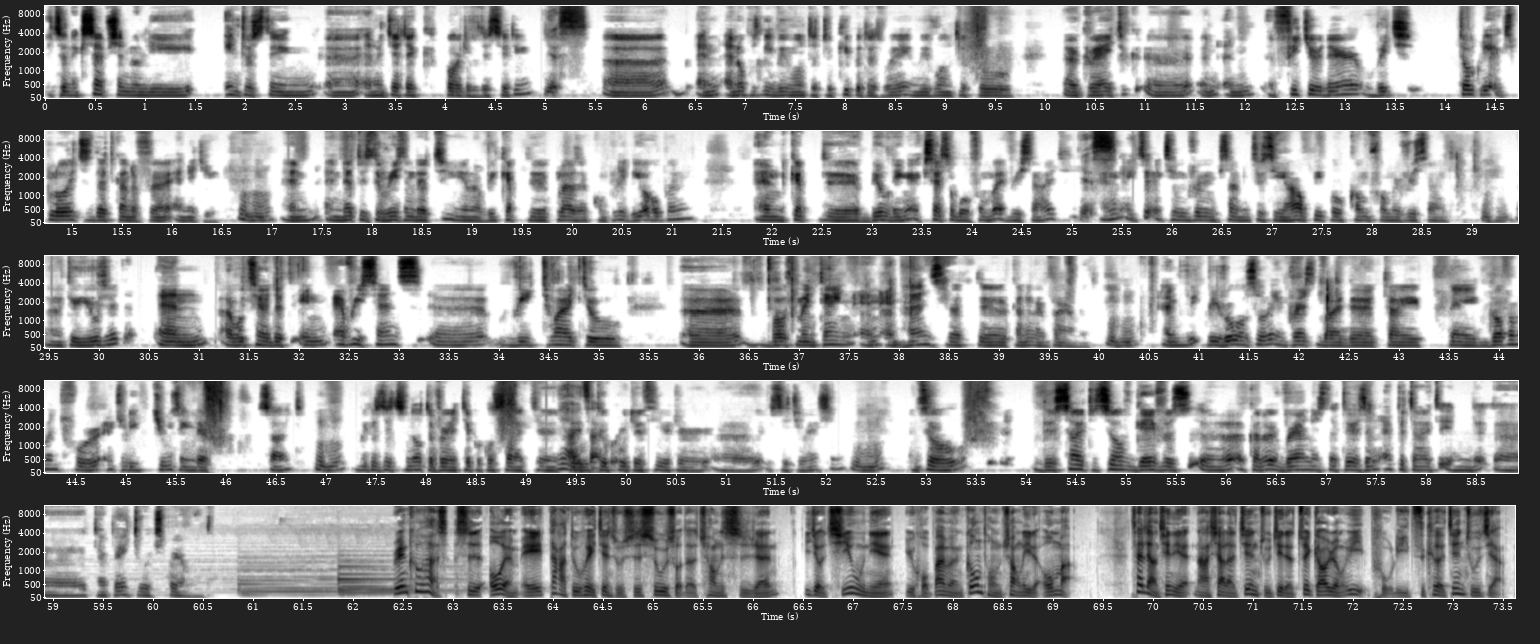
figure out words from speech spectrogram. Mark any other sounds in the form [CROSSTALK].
it's an exceptionally interesting, uh, energetic part of the city. Yes. Uh, and and obviously we wanted to keep it that way, and we wanted to uh, create uh, an, an, a feature there which totally exploits that kind of uh, energy. Mm-hmm. And and that is the reason that you know we kept the plaza completely open and kept the building accessible from every side. Yes. And it's actually very exciting to see how people come from every side mm-hmm. uh, to use it. And I would say that in every sense, uh, we try to uh, both maintain and enhance that uh, kind of environment. Mm-hmm. And we, we were also impressed by the Taipei government for actually choosing that site mm-hmm. because it's not a very typical site uh, yeah, to, exactly. to, put a theater uh, situation. Mm-hmm. And so the site itself gave us uh, a kind of awareness that there's an appetite in uh, Taipei to experiment. Rem Koolhaas 是 OMA 大都会建筑师事务所的创始人，一九七五年与伙伴们共同创立了欧马，在两千年拿下了建筑界的最高荣誉普利兹克建筑奖。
